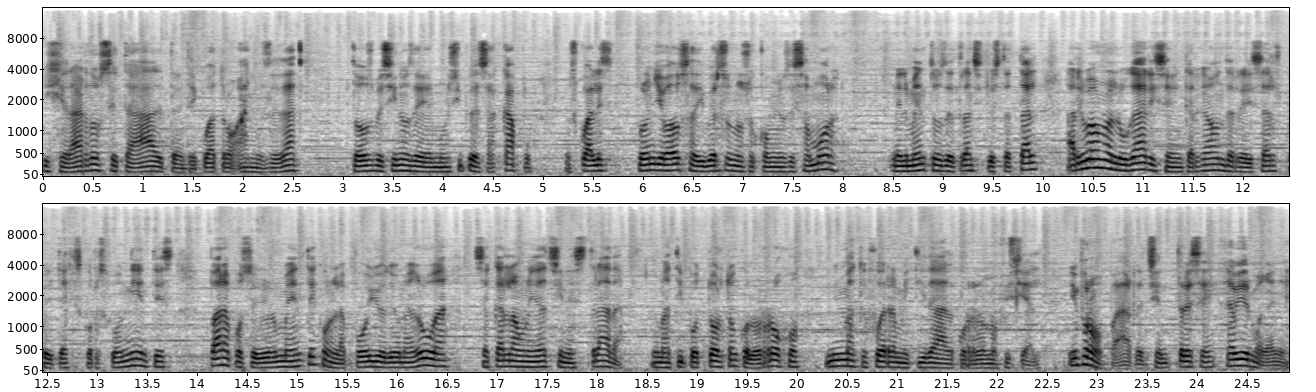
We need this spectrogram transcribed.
y Gerardo ZA de 34 años de edad, todos vecinos del municipio de Zacapo, los cuales fueron llevados a diversos nosocomios de Zamora elementos de tránsito estatal arribaron al lugar y se encargaron de realizar los peritajes correspondientes para posteriormente, con el apoyo de una grúa, sacar la unidad siniestrada, una tipo Torton color rojo, misma que fue remitida al corralón oficial. Informó para Red 113 Javier Magaña.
